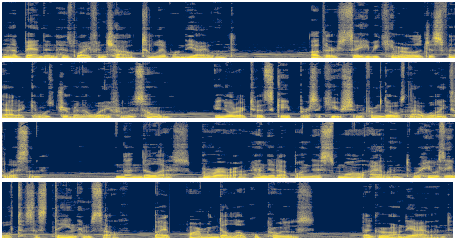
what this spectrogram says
and abandon his wife and child to live on the island. Others say he became a religious fanatic and was driven away from his home in order to escape persecution from those not willing to listen. Nonetheless, Barrera ended up on this small island where he was able to sustain himself by farming the local produce that grew on the island.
